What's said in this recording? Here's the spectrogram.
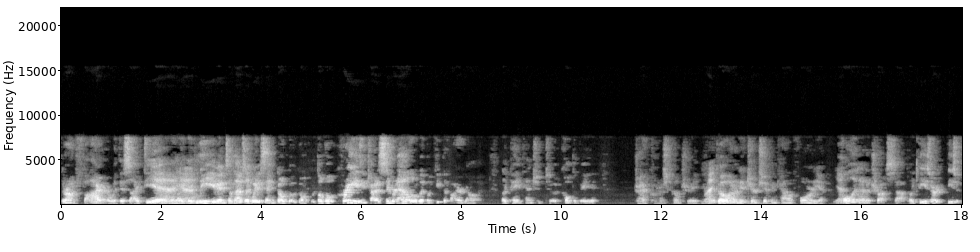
they're on fire with this idea, Yeah, and like yeah. they leave, and sometimes like wait a second, don't go, don't don't go crazy. Try to simmer down a little bit, but keep the fire going. Like pay attention to it, cultivate it. Drive cross country. Right. Go on an internship in California. Yeah. Pull in at a truck stop. Like these are these are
